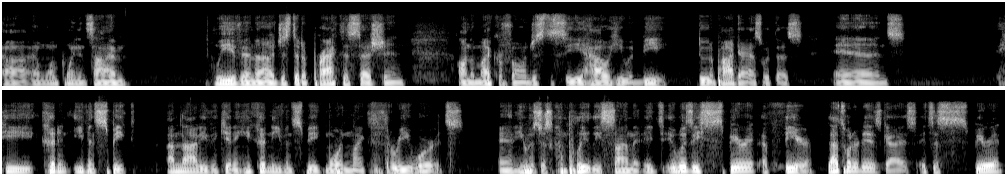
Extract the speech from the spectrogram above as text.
Uh, at one point in time we even uh, just did a practice session on the microphone just to see how he would be doing a podcast with us. And he couldn't even speak i'm not even kidding he couldn't even speak more than like three words. And he was just completely silent. It, it was a spirit of fear. That's what it is guys. It's a spirit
